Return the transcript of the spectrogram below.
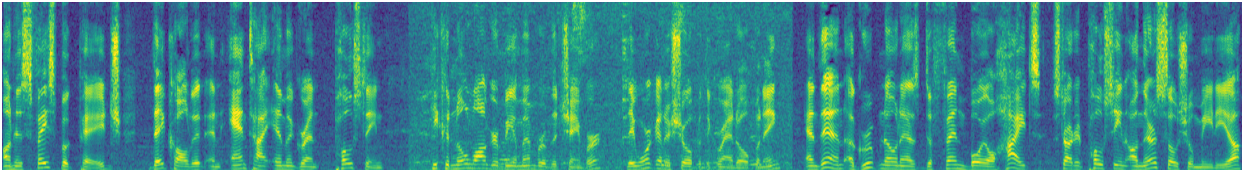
on his Facebook page, they called it an anti immigrant posting. He could no longer be a member of the chamber. They weren't going to show up at the grand opening. And then a group known as Defend Boyle Heights started posting on their social media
